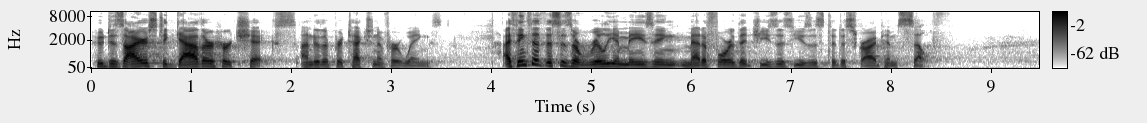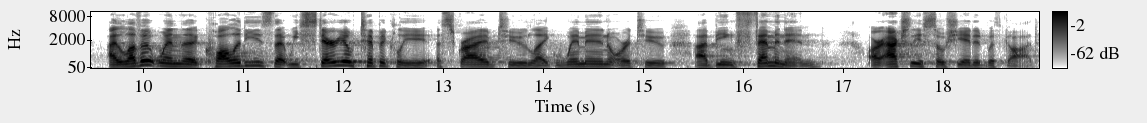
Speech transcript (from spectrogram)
who desires to gather her chicks under the protection of her wings. I think that this is a really amazing metaphor that Jesus uses to describe himself. I love it when the qualities that we stereotypically ascribe to like women or to uh, being feminine are actually associated with God.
